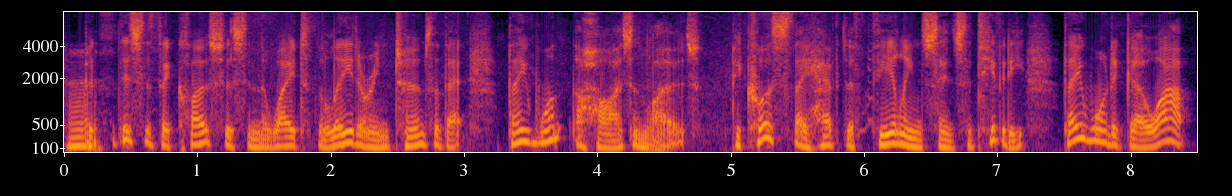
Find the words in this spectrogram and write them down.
hmm. but this is the closest in the way to the leader in terms of that. They want the highs and lows because they have the feeling sensitivity. They want to go up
